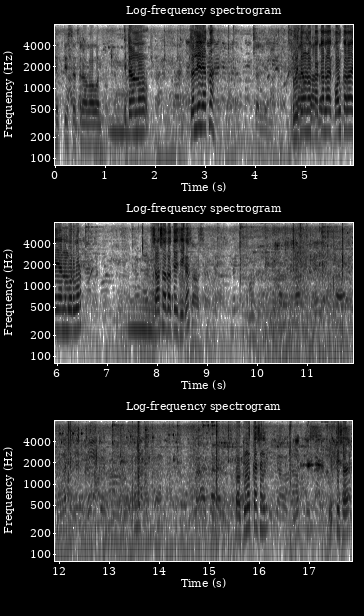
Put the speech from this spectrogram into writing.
छत्तीस सतरा बावन्न. मित्रांनो चाललेले आहेत ना? चालले तर मित्रांनो काकाला कॉल करा या नंबरवर सहा सात आताचे का? सहा सहा तर किंमत काय सांगली? एकतीस. एकतीस हजार?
